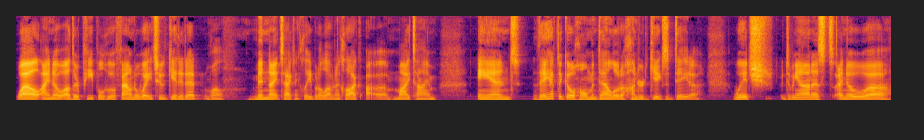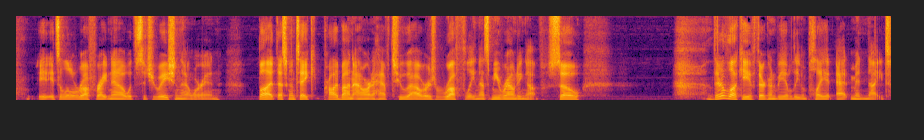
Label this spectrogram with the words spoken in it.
While I know other people who have found a way to get it at, well, midnight technically, but 11 o'clock uh, my time. And they have to go home and download 100 gigs of data which, to be honest, I know uh, it, it's a little rough right now with the situation that we're in. But that's going to take probably about an hour and a half, two hours roughly, and that's me rounding up. So they're lucky if they're going to be able to even play it at midnight,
